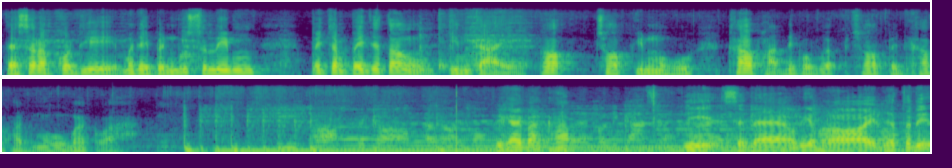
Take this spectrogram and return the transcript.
แต่สำหรับคนที่ไม่ได้เป็นมุสลิม ไม่จำเป็นจะต้องกินไก่ ก็ชอบกินหมู ข้าวผัดนี่ผมก็ชอบเป็นข้าวผัดหมูมากกว่า เป็นไงบ้างครับ นี่เสร็จแล้วเรียบร้อย เดี๋ยวตอนนี้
